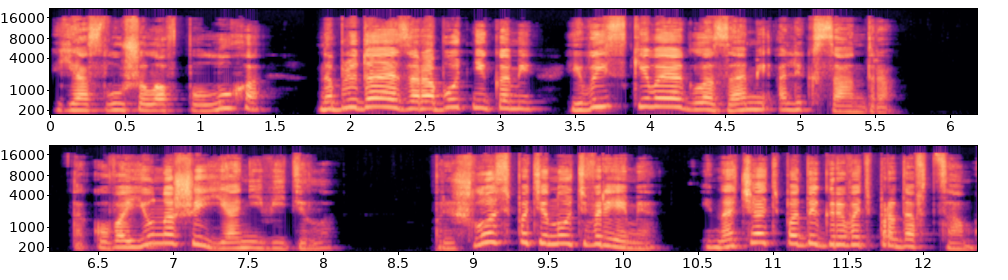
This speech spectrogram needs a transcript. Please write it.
Я слушала в полухо, наблюдая за работниками и выискивая глазами Александра. Такого юноши я не видела. Пришлось потянуть время и начать подыгрывать продавцам,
